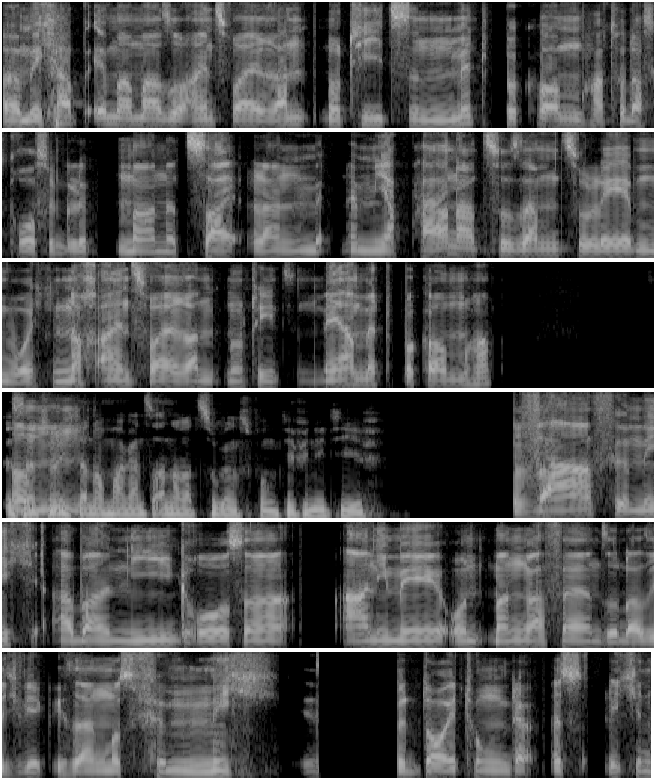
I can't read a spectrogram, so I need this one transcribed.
Ähm, ich habe immer mal so ein, zwei Randnotizen mitbekommen, hatte das große Glück, mal eine Zeit lang mit einem Japaner zusammenzuleben, wo ich noch ein, zwei Randnotizen mehr mitbekommen habe. Ist ähm, natürlich dann nochmal ein ganz anderer Zugangspunkt, definitiv. War für mich aber nie großer Anime- und Manga-Fan, sodass ich wirklich sagen muss, für mich Bedeutung der östlichen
